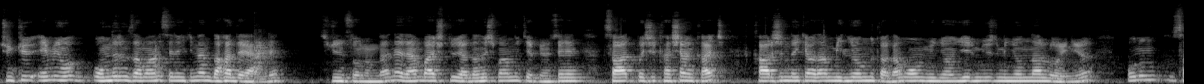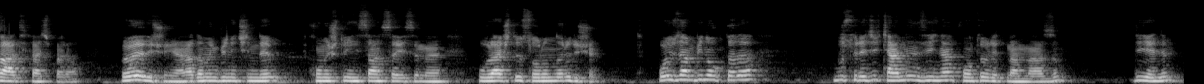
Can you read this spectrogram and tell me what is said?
Çünkü emin ol onların zamanı seninkinden daha değerli. Gün sonunda. Neden? Başlıyor ya danışmanlık yapıyorsun. Senin saat başı kaşan kaç? Karşındaki adam milyonluk adam. 10 milyon, 20, 100 milyonlarla oynuyor. Onun saati kaç para? Böyle düşün yani. Adamın gün içinde konuştuğu insan sayısını, uğraştığı sorunları düşün. O yüzden bir noktada bu süreci kendin zihnen kontrol etmen lazım. Diyelim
